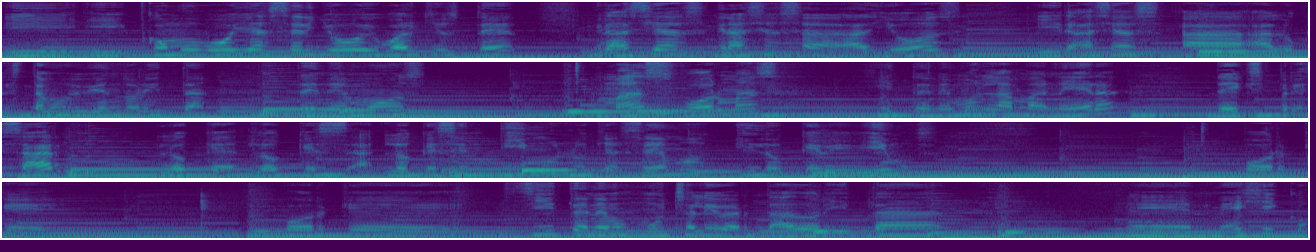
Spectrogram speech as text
Y, cómo voy a ser yo igual que usted. Gracias, gracias a, Dios y gracias a, lo que estamos viviendo ahorita, tenemos más formas y tenemos la manera de expresar lo que, lo que, lo que sentimos, lo que hacemos y lo que vivimos. Porque, porque sí tenemos mucha libertad ahorita en México.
